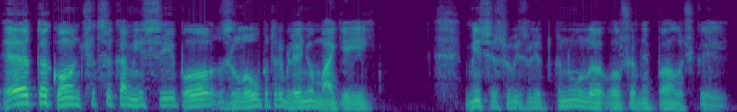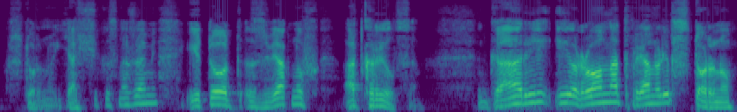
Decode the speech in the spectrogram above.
это кончится комиссией по злоупотреблению магией. Миссис Уизли ткнула волшебной палочкой в сторону ящика с ножами, и тот, звякнув, открылся. Гарри и Рон отпрянули в сторону.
